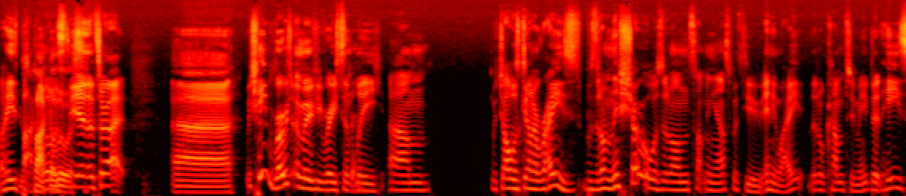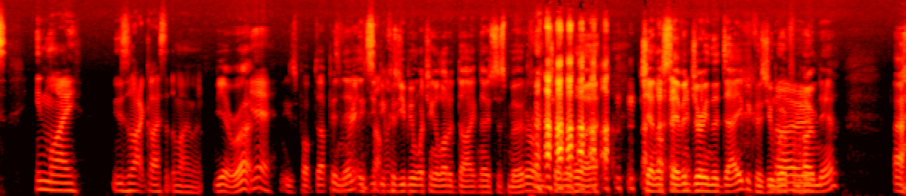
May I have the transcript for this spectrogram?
Oh, he's, He's Parker, Parker Lewis. Lewis. Yeah, that's right. Uh, Which he wrote a movie recently. Um, which I was gonna raise. Was it on this show or was it on something else with you? Anyway, it'll come to me. But he's in my zeitgeist at the moment. yeah, right. Yeah. He's popped up in He's there. written Is it something. because you've been watching a lot of Diagnosis Murder on channel uh, Channel Seven during the day because you work from No. home now? Uh,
